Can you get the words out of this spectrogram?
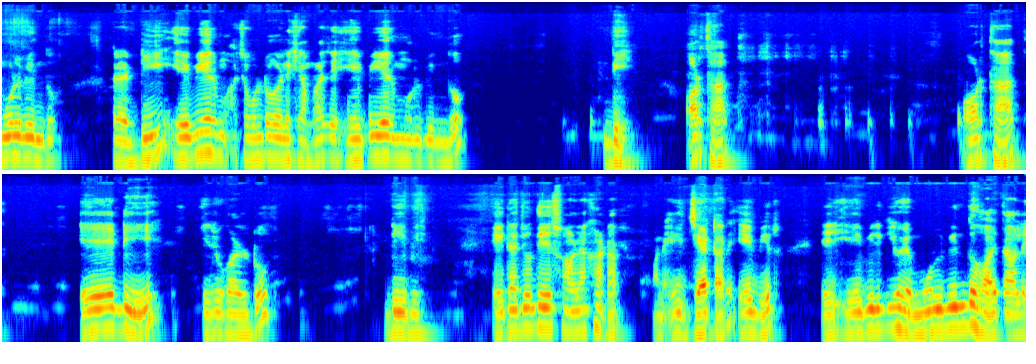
মূল বিন্দু তাহলে ডি এ বি এর আচ্ছা উল্টো করে লিখি আমরা যে এ বি এর মূল বিন্দু ডি অর্থাৎ অর্থাৎ A D equal to DB এটা যদি এই সরলরেখাটার মানে এই জেটার এ বির এই এ বির কি হয় মূল বিন্দু হয়, তাহলে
